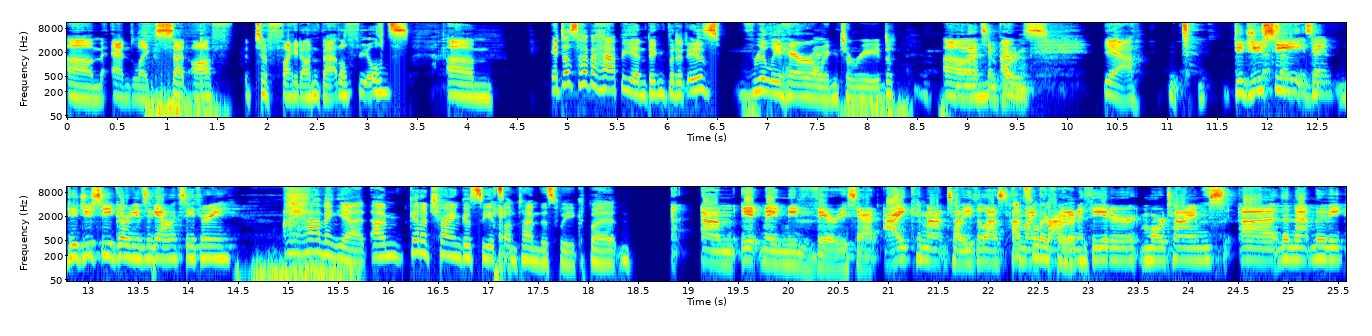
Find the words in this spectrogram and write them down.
um, and like set off to fight on battlefields. Um, it does have a happy ending, but it is really harrowing to read. Um, Well, that's I important. was- yeah, did you That see? Did, did you see Guardians of Galaxy three? I haven't yet. I'm gonna try and go see it Okay. sometime this week, but Um, it made me very sad. I cannot tell you the last time That's I cried in a theater more times uh, than that movie.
